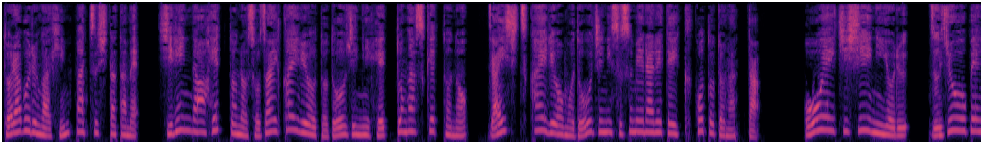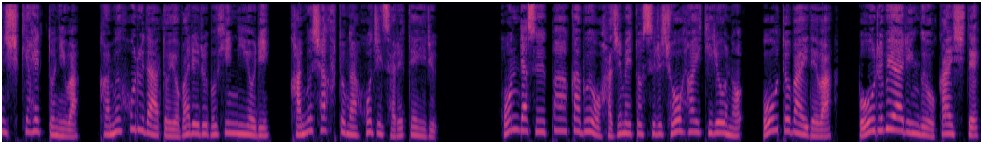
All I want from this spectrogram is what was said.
トラブルが頻発したため、シリンダーヘッドの素材改良と同時にヘッドガスケットの材質改良も同時に進められていくこととなった。OHC による頭上弁式ヘッドにはカムホルダーと呼ばれる部品によりカムシャフトが保持されている。ホンダスーパーカブをはじめとする小排気量のオートバイではボールベアリングを介して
